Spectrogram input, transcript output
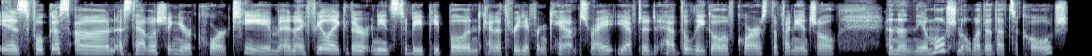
is focus on establishing your core team. And I feel like there needs to be people in kind of three different camps, right? You have to have the legal, of course, the financial, and then the emotional, whether that's a coach,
